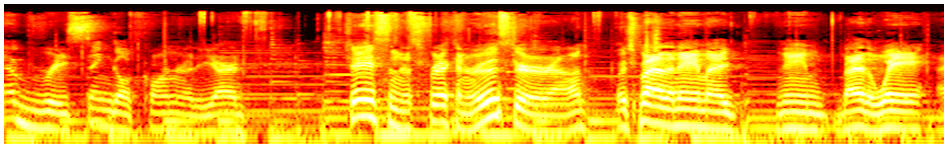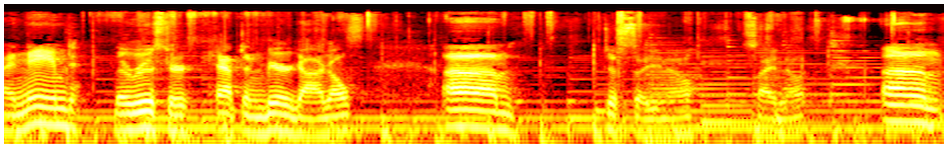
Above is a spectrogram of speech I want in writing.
every single corner of the yard chasing this freaking rooster around. Which, by the name, I named, by the way, I named the rooster Captain Beer Goggles. Um, just so you know, side note. Um,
